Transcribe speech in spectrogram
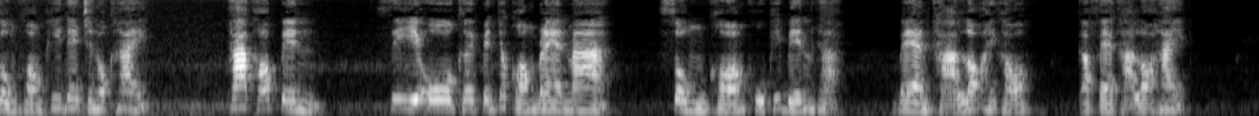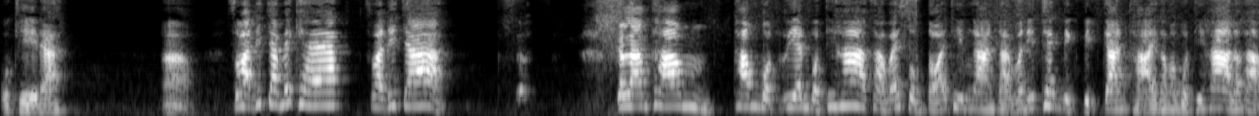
ส่งของพี่เนชนกให้ ถ้าเขาเป็น CEO เคยเป็นเจ้าของแบรนด์มา ส่งของครูพี่เบนซ์ค่ะ แบรนด์ขาเลาะให้เขา กาแฟขาเลาะให้ โอเคนะ อ่า สวัสดีจ้าแม่แขก สวัสดีจ้ากำลังทำทำบทเรียนบทที่ห้าค่ะ ไว้ส่งต่อให้ทีมงานค่ะ วันนี้เทคนิคปิดการขายค่ะมาบทที่ห้าแล้วค่ะ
